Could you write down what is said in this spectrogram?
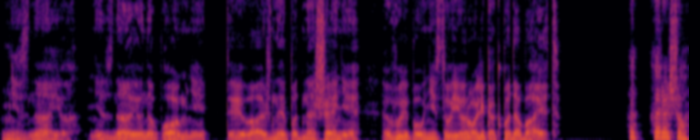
«Не знаю, не знаю, но помни, ты важное подношение. Выполни свою роль как подобает». Х «Хорошо».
